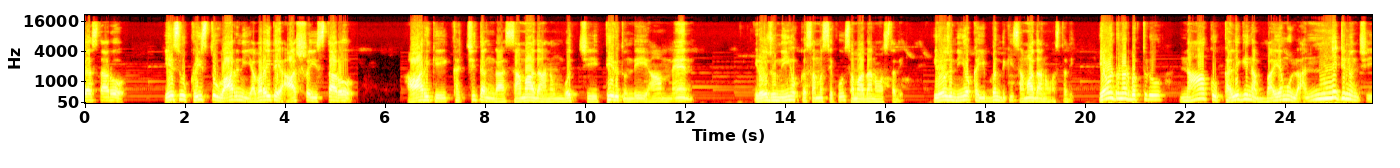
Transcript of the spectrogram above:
చేస్తారో యేసు క్రీస్తు వారిని ఎవరైతే ఆశ్రయిస్తారో వారికి ఖచ్చితంగా సమాధానం వచ్చి తీరుతుంది. ఆ మేన్ ఈరోజు నీ యొక్క సమస్యకు సమాధానం వస్తుంది. ఈరోజు నీ యొక్క ఇబ్బందికి సమాధానం వస్తుంది. ఏమంటున్నాడు భక్తుడు? నాకు కలిగిన భయములు అన్నిటి నుంచి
